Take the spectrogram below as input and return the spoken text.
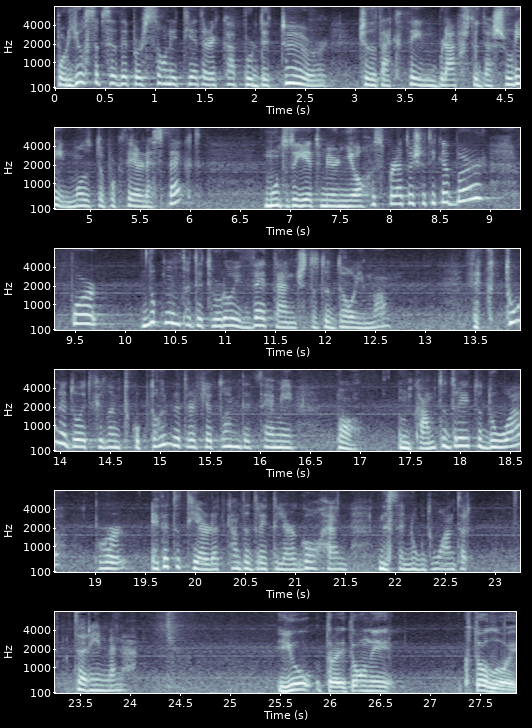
por jo sepse dhe personi tjetër e ka për detyrë që të ta kthejë mbrapsht dashurinë, mund të të kthejë respekt, mund të të jetë mirënjohës për atë që ti ke bërë, por nuk mund ta detyrojë veten që të të dojë më. Dhe këtu ne duhet të fillojmë të kuptojmë dhe të reflektojmë dhe të themi, po, unë kam të drejtë të dua, por edhe të tjerët kanë të drejtë të largohen nëse nuk duan të. të rrinë me ne. Ju trajtoni këto lloj,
